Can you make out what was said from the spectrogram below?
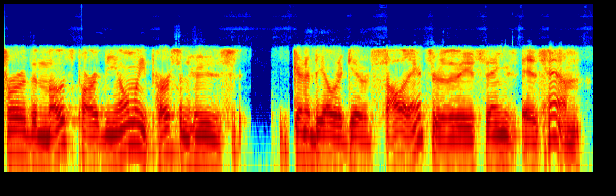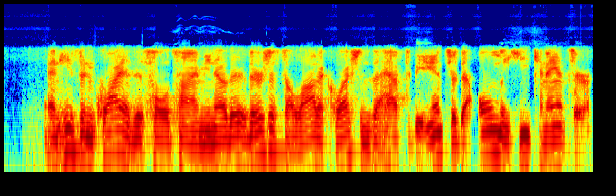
for the most part, the only person who's going to be able to give solid answers to these things is him and he's been quiet this whole time. You know, there, there's just a lot of questions that have to be answered that only he can answer.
